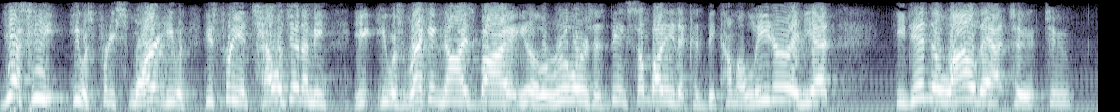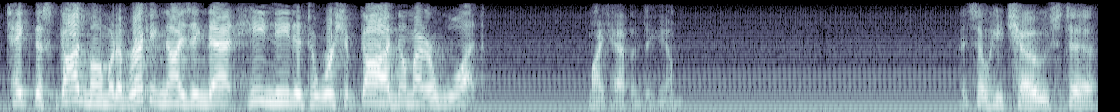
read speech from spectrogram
yes, he, he was pretty smart. He was, he was pretty intelligent. I mean, he, he was recognized by, you know, the rulers as being somebody that could become a leader, and yet he didn't allow that to, to take this God moment of recognizing that he needed to worship God no matter what might happen to him. And so he chose to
